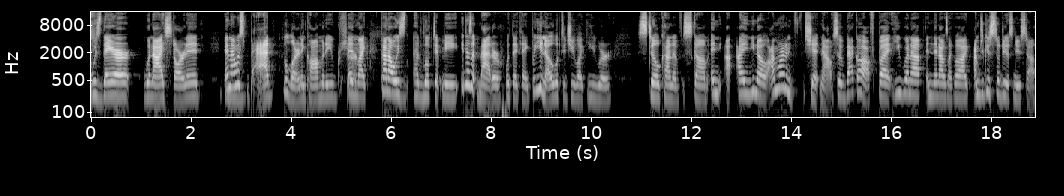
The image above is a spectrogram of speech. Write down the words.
was there when I started, and I was bad the learning comedy Mm-hmm. Sure. and like kind of always had looked at me. It doesn't matter what they think, but you know, looked at you like you were still kind of scum. And I, I you know, I'm running shit now, so back off. But he went up, and then I was like, well, I, I'm just gonna still do this new stuff.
